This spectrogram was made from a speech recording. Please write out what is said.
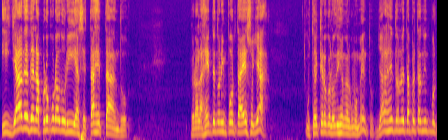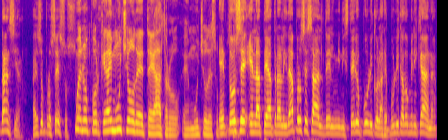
Y ya desde la Procuraduría se está gestando, pero a la gente no le importa eso ya. Usted creo que lo dijo en algún momento. Ya la gente no le está prestando importancia a esos procesos. Bueno, porque hay mucho de teatro en muchos de esos Entonces, en la teatralidad procesal del Ministerio Público de la República Dominicana,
